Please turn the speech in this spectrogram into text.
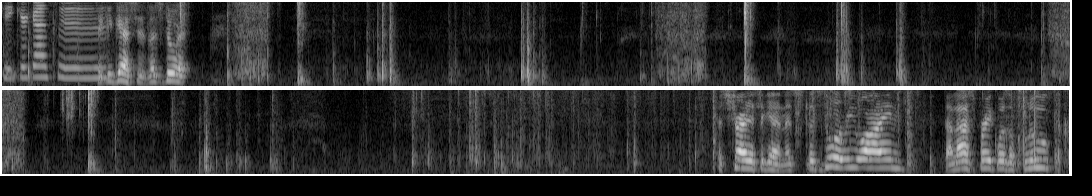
Take your guesses. Take your guesses. Let's do it. Let's try this again. Let's let's do a rewind. That last break was a fluke.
